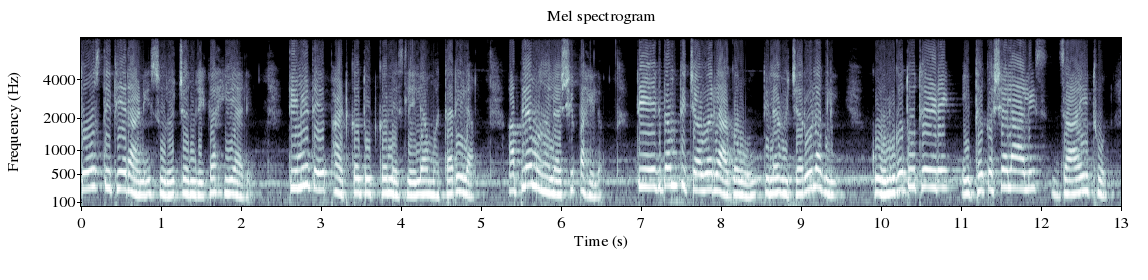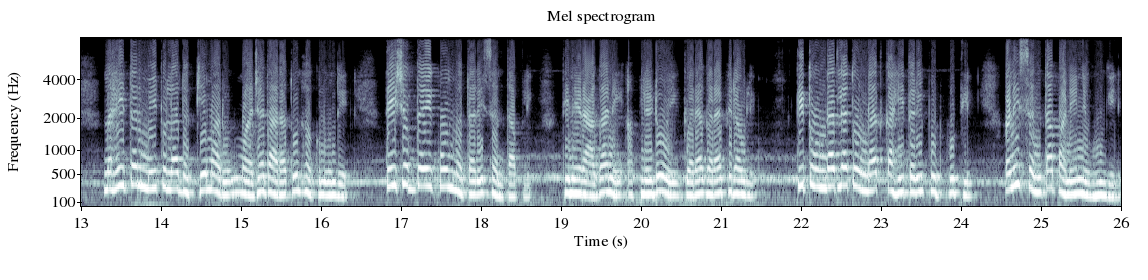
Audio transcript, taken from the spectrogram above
तोच तिथे राणी सूरजचंद्रिका ही आली. तिने ते फाटकं तुटकं नेसलेल्या म्हातारीला आपल्या महालाशी पाहिलं. ती एकदम तिच्यावर रागवून तिला विचारू लागली कोण ग तू थेडे? इथं कशाला आलीस? जा इथून. नाहीतर मी तुला धक्के मारून माझ्या दारातून हकलून देईल ते शब्द ऐकून म्हातारी संतापली. तिने रागाने आपले डोळे गरागरा फिरवले. ती तोंडातल्या तोंडात काहीतरी पुटपुटली आणि संतापाने निघून गेली.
